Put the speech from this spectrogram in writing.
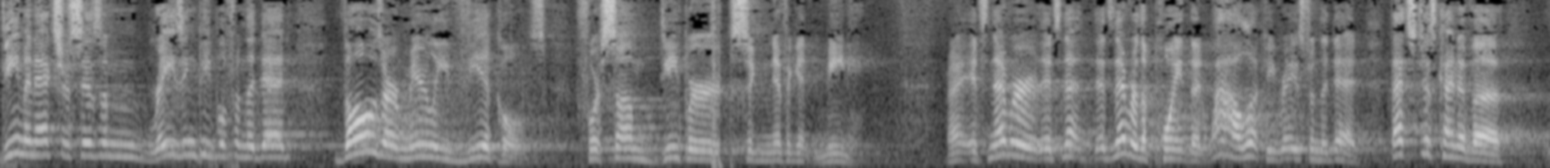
demon exorcism, raising people from the dead, those are merely vehicles for some deeper, significant meaning. Right? It's never, it's, ne- it's never the point that, wow, look, he raised from the dead. That's just kind of a,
